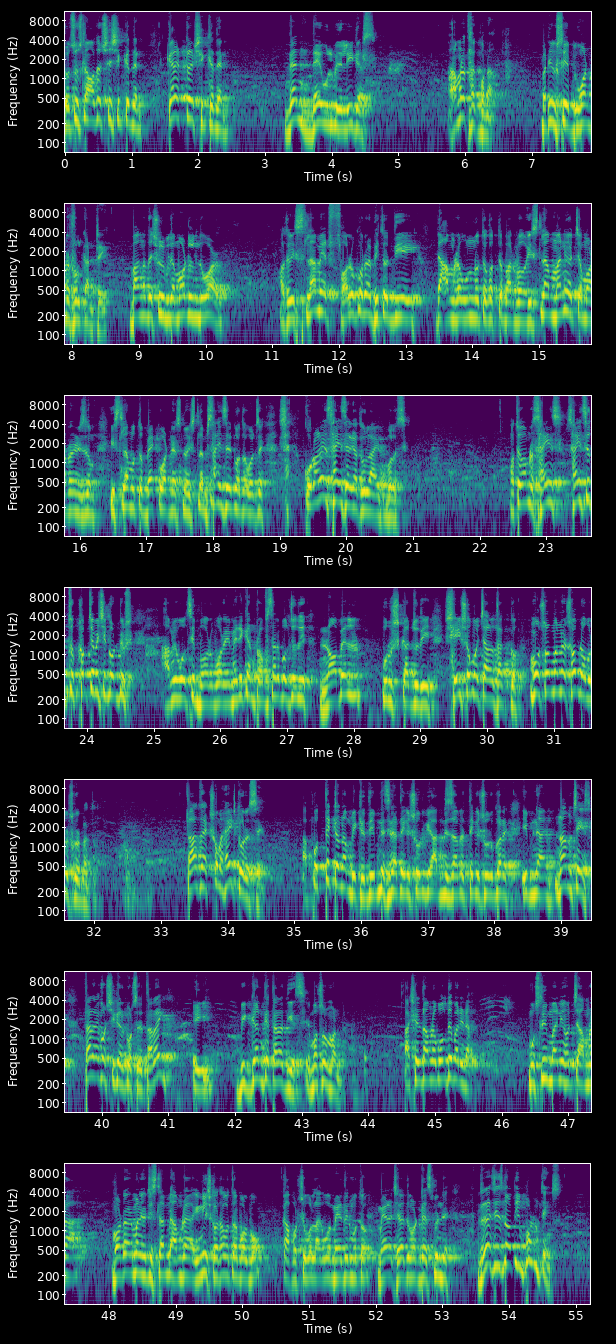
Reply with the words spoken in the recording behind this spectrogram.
রসুসলাম আদর্শের শিক্ষা দেন ক্যারেক্টারের শিক্ষা দেন। Then they will be the leaders আমরা থাকব না। But you see wonderful country Bangladesh will be the model in the world অথবা ইসলামের ফলো করার ভিতর দিয়েই আমরা উন্নত করতে পারব। ইসলাম মানে হচ্ছে মডার্নিজম ইসলামও তো ব্যাকওয়ার্ডনেস নয়। ইসলাম সায়েন্সের কথা বলছে। কোরআনের সায়েন্সের কথা আয়াত বলেছে। অথবা আমরা সায়েন্স সায়েন্সের তো সবচেয়ে বেশি কন্ট্রিবিউশন আমি বলছি বড় বড় আমেরিকান প্রফেসর বলছে, যদি নোবেল পুরস্কার যদি সেই সময় চালু থাকতো, মুসলমানরা সব নোবেল পুরস্কার পেত। তারা তো একসময় হাইট করেছে। প্রত্যেকটা নাম বিকৃত ইবনে সিনা থেকে শুরু করে, আবনি জাবেদ থেকে শুরু করে, ইবনে নাম চেঞ্জ তারা এখন স্বীকার করছে, তারাই এই বিজ্ঞানকে তারা দিয়েছে, মুসলমানরা। আর সেটা আমরা বলতে পারি না। মুসলিম মানে হচ্ছে আমরা মডার্ন মানে হচ্ছে ইসলাম, আমরা ইংলিশ কথাবার্তা বলব, কাপড় চোপড় লাগবো মেয়েদের মতো, মেয়েরা ছেলেদের মতো dress পিনবে dress is not important things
